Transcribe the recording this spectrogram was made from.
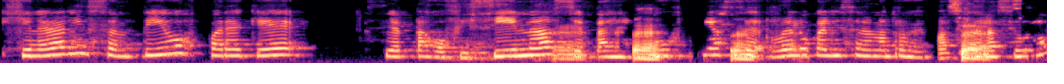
generar incentivos para que ciertas oficinas, ciertas industrias se relocalicen en otros espacios de la ciudad.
